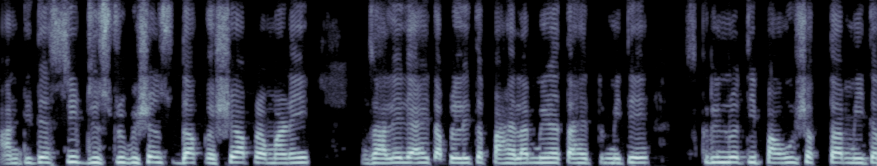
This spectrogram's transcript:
आणि तिथे सीट डिस्ट्रीब्युशन सुद्धा कशाप्रमाणे झालेले आहेत आपल्याला इथं पाहायला मिळत आहेत. तुम्ही ते स्क्रीनवरती पाहू शकता. मी इथं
